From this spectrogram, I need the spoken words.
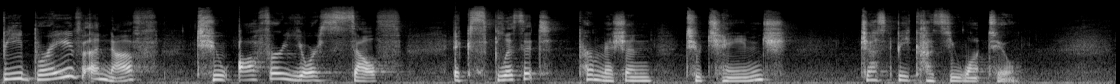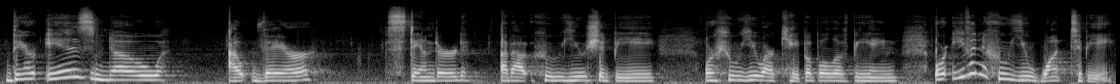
be brave enough to offer yourself explicit permission to change just because you want to. There is no out there standard about who you should be or who you are capable of being or even who you want to be.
